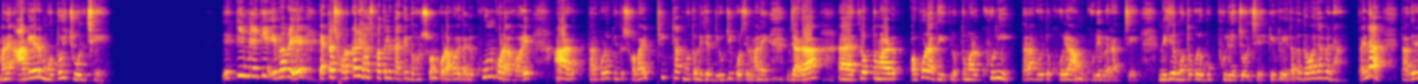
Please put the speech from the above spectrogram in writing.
মানে আগের মতোই চলছে। একটি মেয়েকে এভাবে একটা সরকারি হাসপাতালে তাকে ধর্ষণ করা হয় তাকে খুন করা হয় আর তারপরেও কিন্তু সবাই ঠিকঠাক মতো নিজের ডিউটি করছেন। মানে যারা আহ, তোমার অপরাধী তিলক তোমার খুনি তারা হয়তো খোলে আম ঘুরে বেড়াচ্ছে নিজের মতো করে বুক ফুলিয়ে চলছে। কিন্তু এটা তো দেওয়া যাবে না তাই না? তাদের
